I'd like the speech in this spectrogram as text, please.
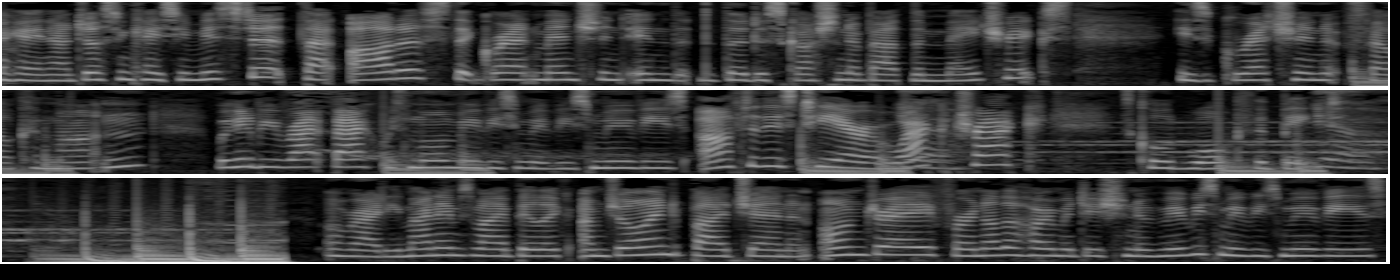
Okay, now just in case you missed it, that artist that Grant mentioned in the, the discussion about The Matrix is Gretchen Felker Martin. We're going to be right back with more movies, movies, movies after this Tierra Whack Yeah. track. It's called Walk the Beat. Yeah. Alrighty, my name's Maya Billick. I'm joined by Jen and Andre for another home edition of Movies, Movies, Movies,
